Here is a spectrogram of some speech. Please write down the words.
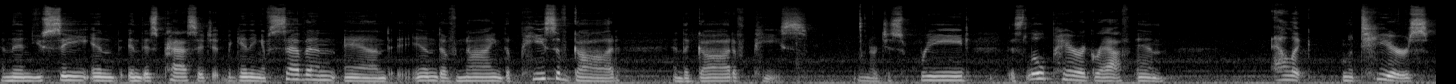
And then you see in, in this passage at beginning of 7 and end of 9 the peace of God and the God of peace. And I'll just read this little paragraph in Alec Motyer's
